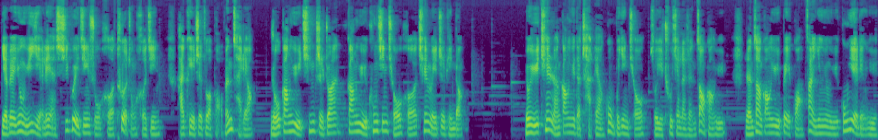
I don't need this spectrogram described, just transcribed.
也被用于冶炼稀贵金属和特种合金，还可以制作保温材料，如钢玉轻质砖、钢玉空心球和纤维制品等。由于天然钢玉的产量供不应求，所以出现了人造钢玉。人造钢玉被广泛应用于工业领域，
